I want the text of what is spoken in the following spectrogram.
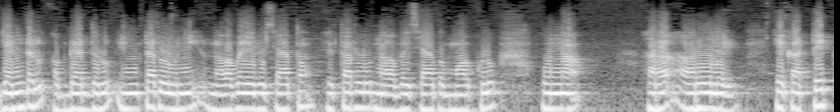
జనరల్ అభ్యర్థులు ఇంటర్లోని నలభై ఐదు శాతం ఇతరులు నలభై శాతం మార్కులు ఉన్న అర్హులే ఇక టెట్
